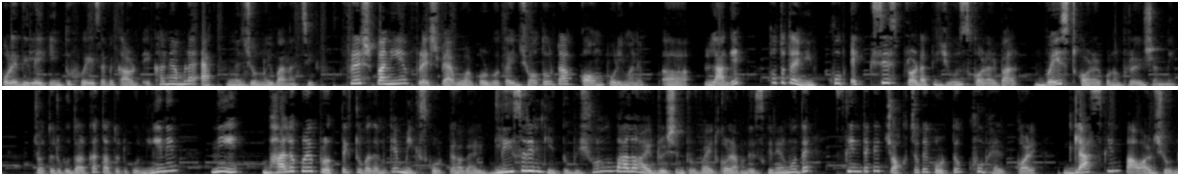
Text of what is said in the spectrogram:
করে দিলেই কিন্তু হয়ে যাবে, কারণ এখানে আমরা এক দিনের জন্যই বানাচ্ছি। ফ্রেশ বানিয়ে ফ্রেশ ব্যবহার করব, তাই যতটা কম পরিমাণে লাগে ততটাই নিন। খুব এক্সেস প্রোডাক্ট ইউজ করার বা ওয়েস্ট করার কোনো প্রয়োজন নেই। যতটুকু দরকার ততটুকু নিয়ে নিন। নিয়ে ভালো করে প্রত্যেকটা উপাদানকে মিক্স করতে হবে। আর গ্লিসারিন কিন্তু ভীষণ ভালো হাইড্রেশন প্রোভাইড করে আমাদের স্কিনের মধ্যে। স্কিনটাকে চকচকে করতেও খুব হেল্প করে। গ্লাস স্কিন পাওয়ার জন্য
